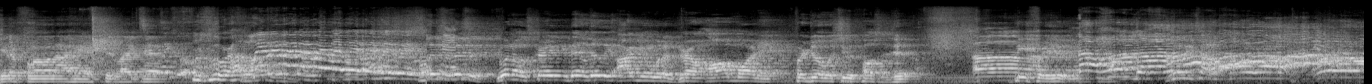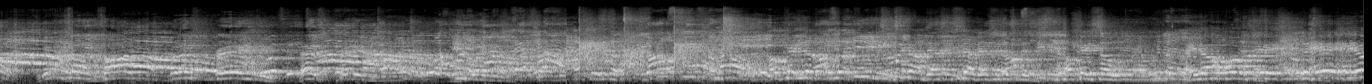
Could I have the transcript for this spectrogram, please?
get her flown out here and shit like that. Wait, wait, wait, wait, wait, wait, wait. Listen, listen. You wanna know what's crazy? They're literally arguing with a girl all morning for doing what she was supposed to do. Uh, Be for you. No, hold Literally on. trying to call her out. Oh, literally trying to call her out. Bro, that's crazy. That's crazy, bro. Anyway, Okay, look. Don't speak for me. Okay, look, look. Sit down, Dasher. Sit down, Dasher. Listen, listen. Okay, so. Hey, yo, hold on. Hey, hey, yo,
